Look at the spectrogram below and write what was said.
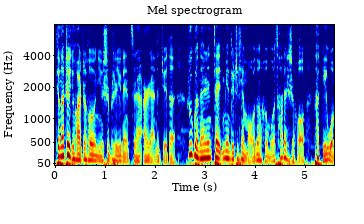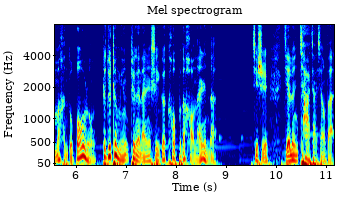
听到这句话之后，你是不是有点自然而然的觉得，如果男人在面对这些矛盾和摩擦的时候，他给我们很多包容，这就证明这个男人是一个靠谱的好男人呢？其实结论恰恰相反。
